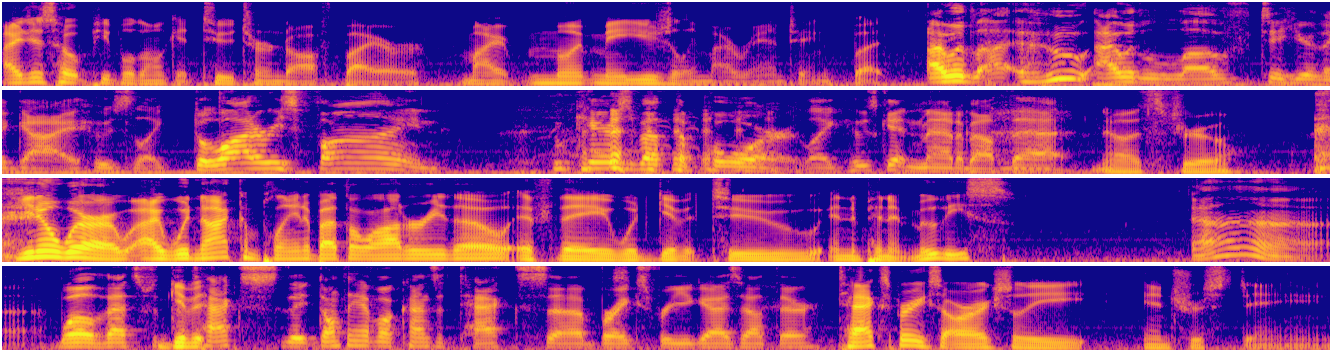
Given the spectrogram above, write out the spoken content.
I just hope people don't get too turned off by our my, my, my usually my ranting, but I would who I would love to hear the guy who's like the lottery's fine. Who cares about the poor? Like who's getting mad about that? no, it's true. You know where I, I would not complain about the lottery though if they would give it to independent movies. Ah, well, that's Give it- tax. They, don't they have all kinds of tax uh, breaks for you guys out there? Tax breaks are actually interesting.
